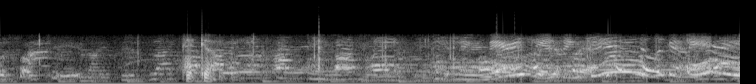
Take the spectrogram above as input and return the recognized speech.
was so cute. Okay, go. Mary's dancing too. Look at Mary.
